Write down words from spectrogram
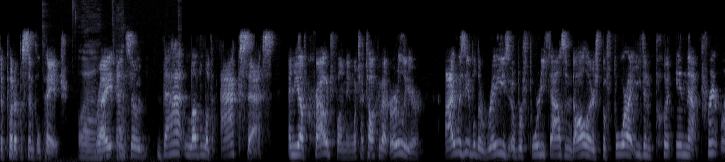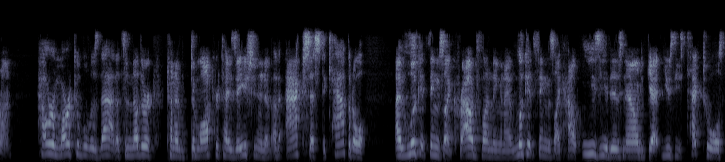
to put up a simple page. Wow. Right? Yeah. And so that level of access and you have crowdfunding, which I talked about earlier. I was able to raise over $40,000 before I even put in that print run. How remarkable is that? That's another kind of democratization of, of access to capital. I look at things like crowdfunding and I look at things like how easy it is now to get use these tech tools.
